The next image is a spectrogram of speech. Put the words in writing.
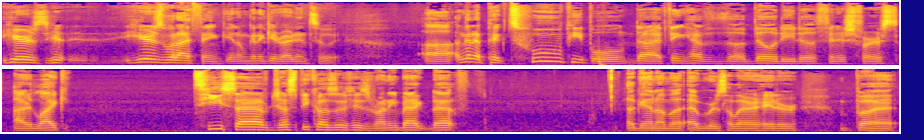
here's here, here's what I think, and I'm gonna get right into it. Uh, I'm gonna pick two people that I think have the ability to finish first. I like T Sav just because of his running back depth. Again, I'm a Edwards Helaire hater, but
